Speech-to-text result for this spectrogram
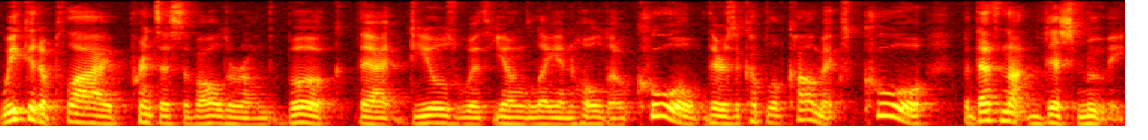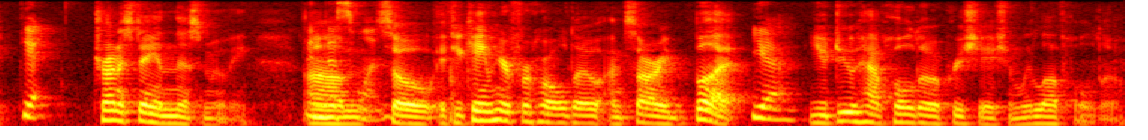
We could apply Princess of Alderaan, the book that deals with young Leia and Holdo. Cool. There's a couple of comics. Cool, but that's not this movie. Yeah. Trying to stay in this movie. Um, In this one. So if you came here for Holdo, I'm sorry, but Yeah. you do have Holdo appreciation. We love Holdo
